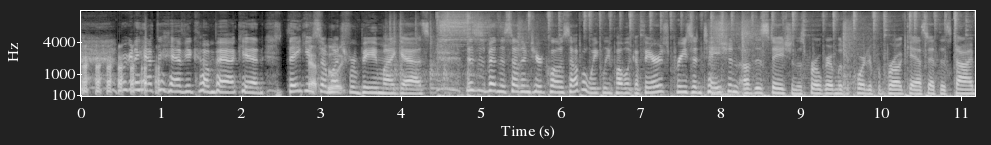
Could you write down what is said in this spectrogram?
we're going to have to have you come back in. Thank you so much for being my guest. This has been the Southern Tier Close Up, a weekly public affairs presentation of this station. This program was recorded for broadcast at this time.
